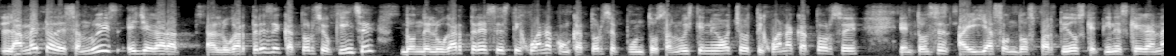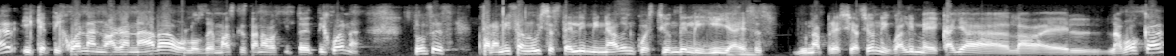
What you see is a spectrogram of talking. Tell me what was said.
la meta de San Luis es llegar al lugar 13, 14 o 15, donde el lugar 3 es Tijuana con 14 puntos. San Luis tiene 8, Tijuana 14. Entonces ahí ya son dos partidos que tienes que ganar y que Tijuana no haga nada o los demás que están abajito de Tijuana. Entonces, para mí San Luis está eliminado en cuestión de liguilla. Esa es una apreciación, igual y me calla la, boca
